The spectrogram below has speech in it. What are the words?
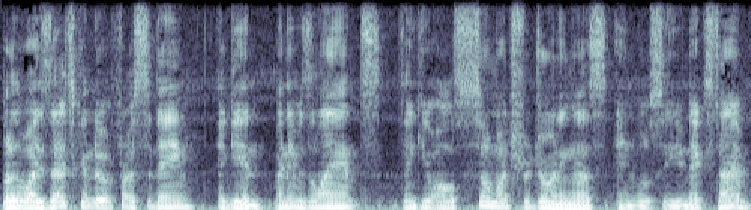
but otherwise that's going to do it for us today. Again my name is lance. Thank you all so much for joining us and we'll see you next time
